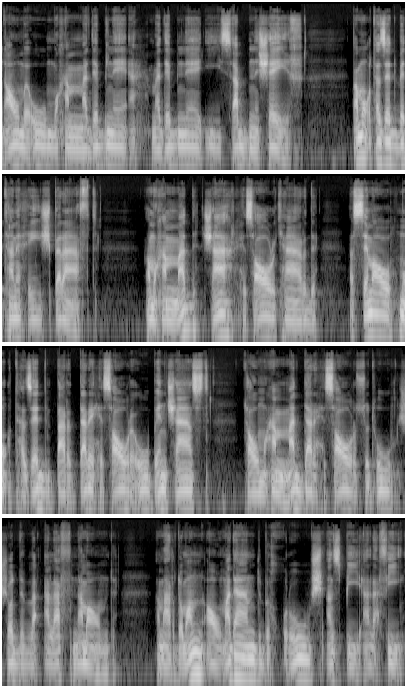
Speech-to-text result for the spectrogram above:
نام او محمد ابن احمد ابن عیسی ابن شیخ و معتزد به تن خیش برفت و محمد شهر حصار کرد و سه ماه معتزد بر در حصار او بنشست تا محمد در حصار سطوح شد و علف نماند و مردمان آمدند به خروش از بی علفی.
